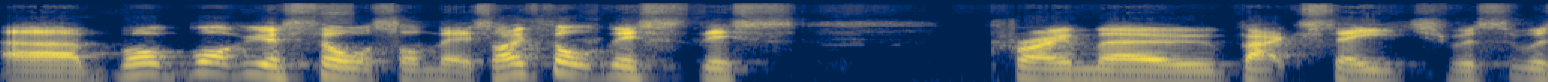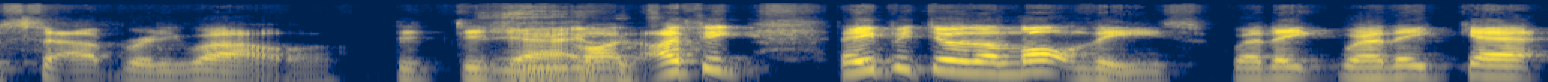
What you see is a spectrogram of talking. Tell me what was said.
Uh, what what were your thoughts on this? I thought this this promo backstage was was set up really well. Did, did Yeah, you like? was- I think they've been doing a lot of these where they where they get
